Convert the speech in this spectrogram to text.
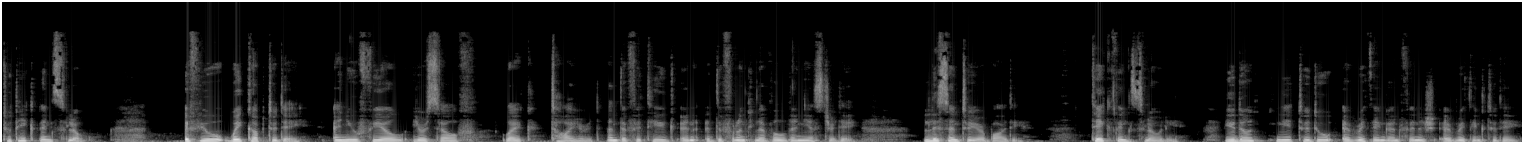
to take things slow. If you wake up today and you feel yourself like tired and the fatigue in a different level than yesterday, Listen to your body. Take things slowly. You don't need to do everything and finish everything today.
